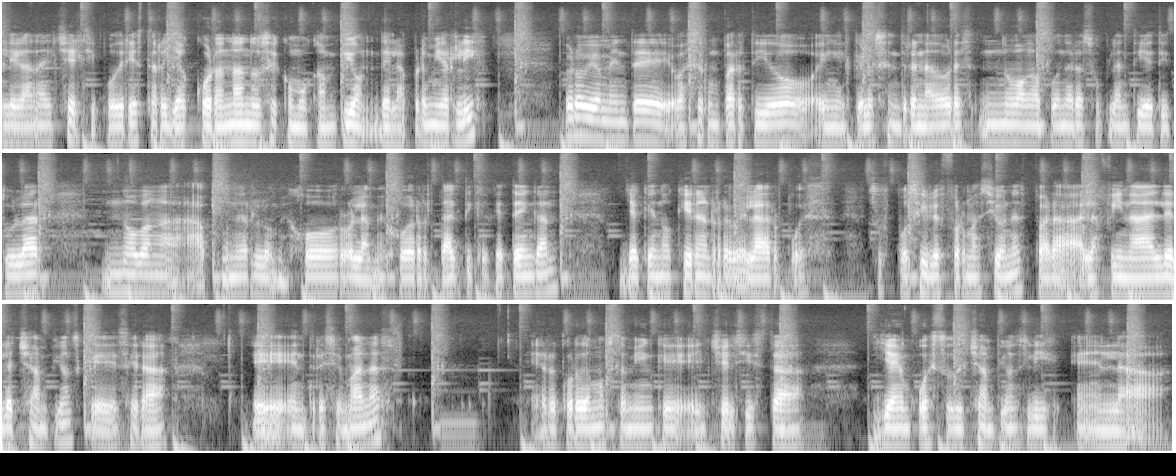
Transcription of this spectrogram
le gana al Chelsea podría estar ya coronándose como campeón de la Premier League. Pero obviamente va a ser un partido en el que los entrenadores no van a poner a su plantilla titular, no van a poner lo mejor o la mejor táctica que tengan, ya que no quieren revelar pues sus posibles formaciones para la final de la Champions que será eh, entre semanas. Eh, recordemos también que el Chelsea está ya en puestos de Champions League en la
